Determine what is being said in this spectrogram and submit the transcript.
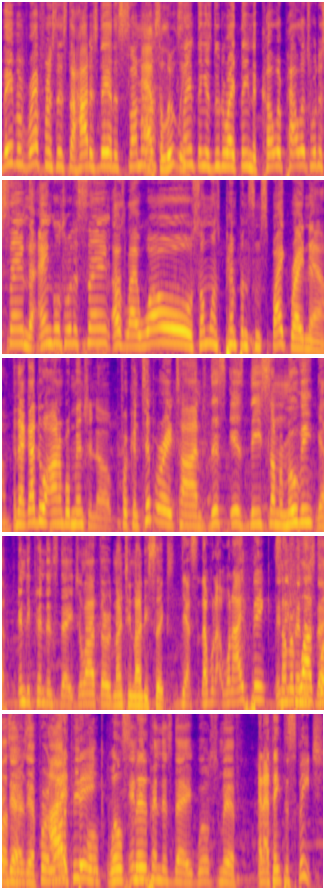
They even referenced it's the hottest day of the summer. Absolutely. Same thing as Do the Right Thing. The color palettes were the same. The angles were the same. I was like, whoa, someone's pimping some Spike right now. And I got to do an honorable mention, though. For contemporary times, this is the summer movie. Yeah. Independence Day, July 3rd, 1996. Yes, that when I, when I think summer Independence Day. blockbusters, Yeah, yeah. For a lot I of people, think Will Smith, Independence Day, Will Smith. and I think the speech.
